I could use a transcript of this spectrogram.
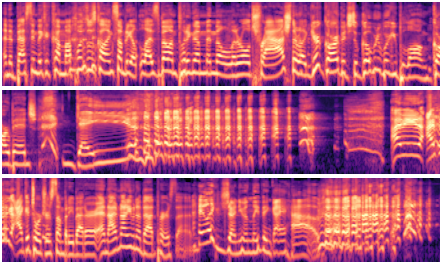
And the best thing they could come up with was calling somebody a lesbo and putting them in the literal trash. They're like, You're garbage, so go to where you belong, garbage. Gay. I mean, I feel like I could torture somebody better, and I'm not even a bad person. I like genuinely think I have.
